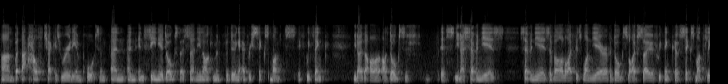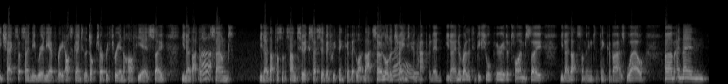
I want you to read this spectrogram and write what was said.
Um, but that health check is really important. And, and in senior dogs, there's certainly an argument for doing it every six months. If we think, you know, that our, our dogs, if it's, you know, seven years, seven years of our life is one year of a dog's life. So if we think of six monthly checks, that's only really every us going to the doctor every three and a half years. So, you know, that doesn't ah. sound you know that doesn't sound too excessive if we think of it like that. So a lot of right. change can happen in you know in a relatively short period of time. So you know that's something to think about as well. Um, and then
